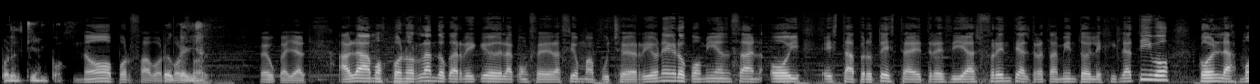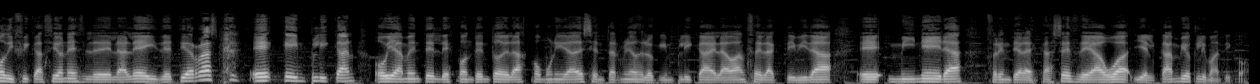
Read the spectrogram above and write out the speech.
por el tiempo. No, por favor, por favor. Peucayal. Hablábamos con Orlando Carriqueo de la Confederación Mapuche de Río Negro. Comienzan hoy esta protesta de tres días frente al tratamiento legislativo con las modificaciones de la ley de tierras eh, que implican obviamente el descontento de las comunidades en términos de lo que implica el avance de la actividad eh, minera frente a la escasez de agua y el cambio climático.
